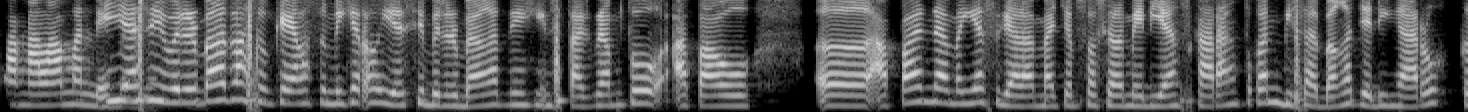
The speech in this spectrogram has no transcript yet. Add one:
pengalaman deh Iya sih bener banget langsung kayak langsung mikir oh iya sih bener banget nih Instagram tuh atau eh, apa namanya segala macam sosial media yang sekarang tuh kan bisa banget jadi ngaruh ke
